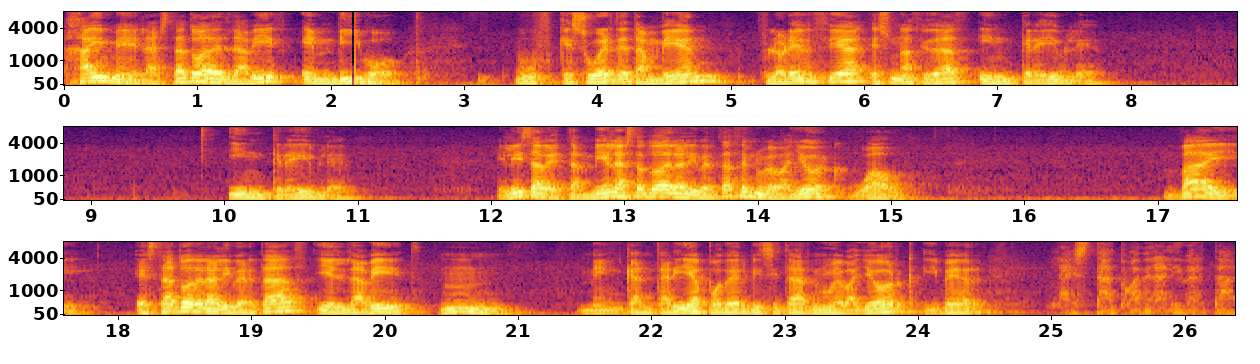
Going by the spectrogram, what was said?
Jaime, la Estatua del David en vivo. Uf, qué suerte también. Florencia es una ciudad increíble. Increíble. Elizabeth, también la Estatua de la Libertad en Nueva York. ¡Wow! Bye. Estatua de la Libertad y el David. Mm, me encantaría poder visitar Nueva York y ver la Estatua de la Libertad.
